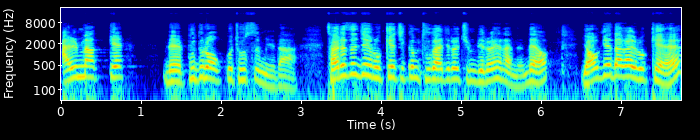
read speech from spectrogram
알맞게 네, 부드럽고 좋습니다. 자, 그래서 이제 이렇게 지금 두 가지를 준비를 해놨는데요. 여기에다가 이렇게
